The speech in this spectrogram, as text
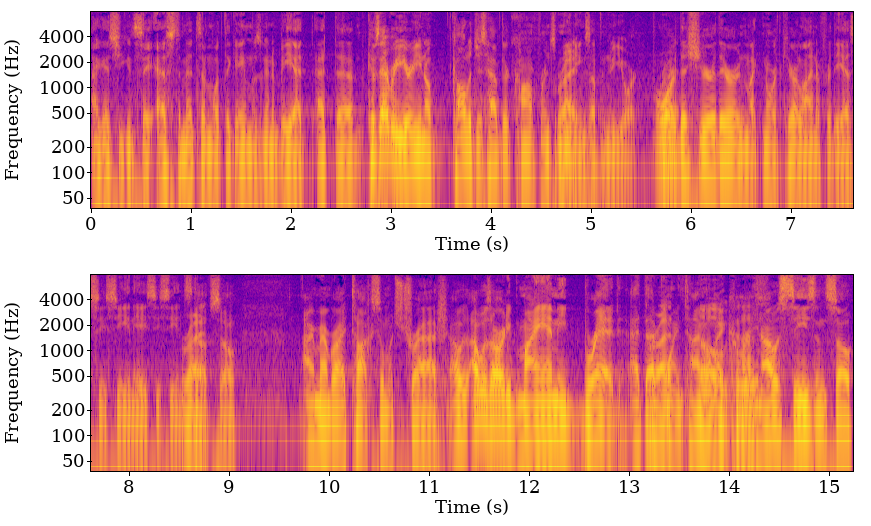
I guess you can say estimates on what the game was going to be at, at the because every year you know colleges have their conference Right. meetings up in New York or Right. this year they're in like North Carolina for the SEC and the ACC and Right. stuff. So I remember I talked so much trash. I was I was already Miami bred at that point in time Oh, in my career. gosh. You know I was seasoned, so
